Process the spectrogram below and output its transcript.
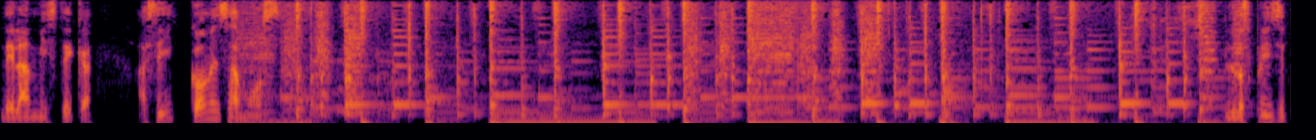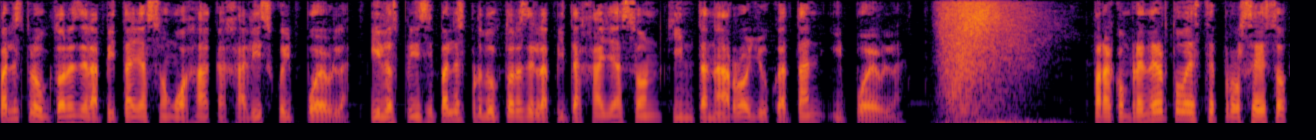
de la Mixteca. Así, comenzamos. Los principales productores de la pitaya son Oaxaca, Jalisco y Puebla, y los principales productores de la pitahaya son Quintana Roo, Yucatán y Puebla. Para comprender todo este proceso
